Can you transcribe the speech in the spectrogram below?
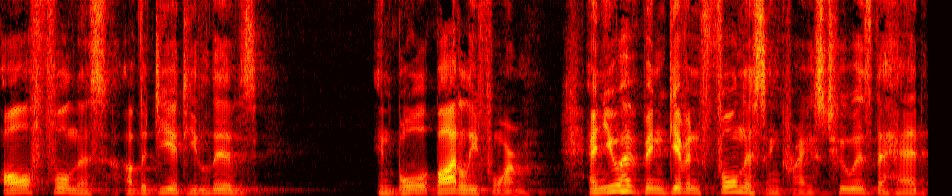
all fullness of the deity lives in bodily form. And you have been given fullness in Christ, who is the head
